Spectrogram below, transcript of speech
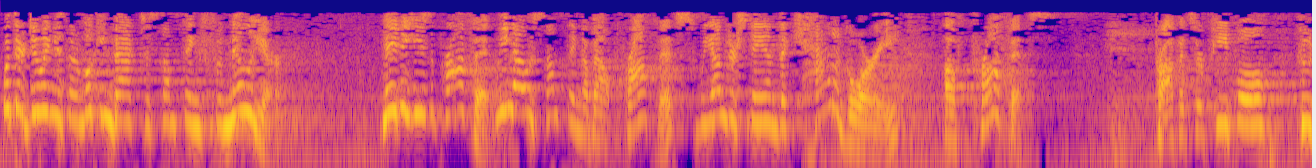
What they're doing is they're looking back to something familiar. Maybe he's a prophet. We know something about prophets. We understand the category of prophets. Prophets are people who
